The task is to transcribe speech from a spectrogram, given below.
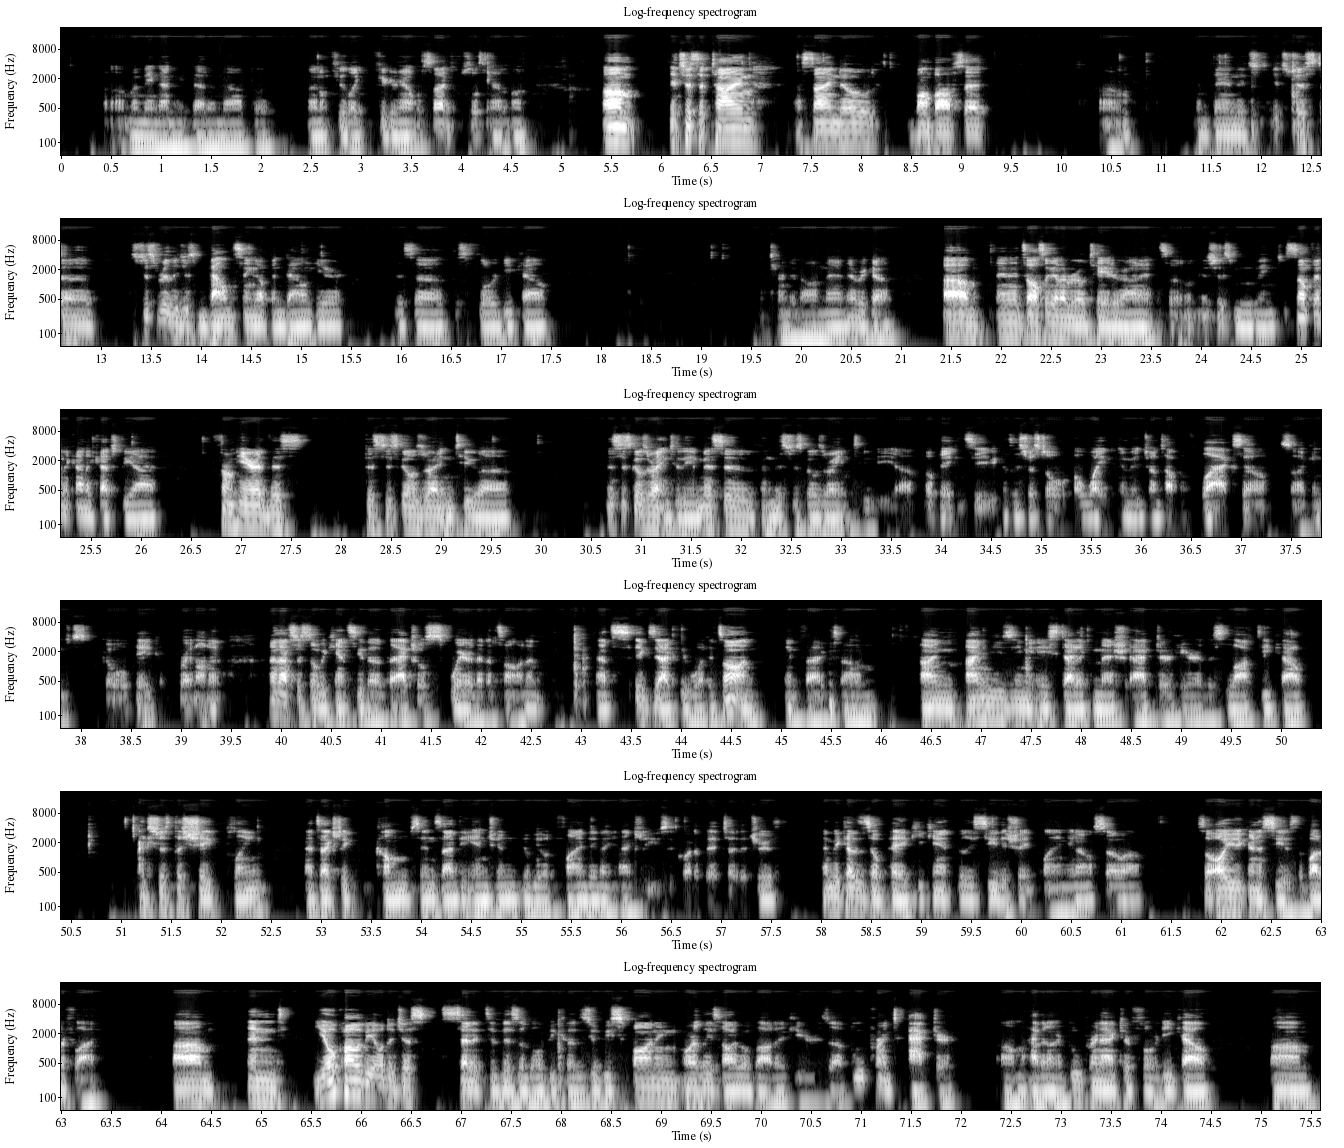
Um, I may not need that or not, but I don't feel like figuring out what side I'm supposed to have it on. Um, it's just a time, a sine node, bump offset, um, and then it's it's just uh it's just really just bouncing up and down here this uh this floor decal. Turn it on there. There we go. Um, and it's also got a rotator on it, so it's just moving. Just something to kind of catch the eye. From here, this this just goes right into uh, this just goes right into the emissive, and this just goes right into the uh, opacancy because it's just a, a white image on top of black. So so I can just go opaque right on it, and that's just so we can't see the the actual square that it's on, and that's exactly what it's on. In fact, um, I'm I'm using a static mesh actor here, this lock decal. It's just the shape plane that's actually comes inside the engine. You'll be able to find it. I actually use it quite a bit, to tell the truth. And because it's opaque, you can't really see the shape plane, you know. So uh, so all you're going to see is the butterfly. Um, and you'll probably be able to just set it to visible because you'll be spawning, or at least how I go about it here is a blueprint actor. Um, I have it under blueprint actor floor decal. Um,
